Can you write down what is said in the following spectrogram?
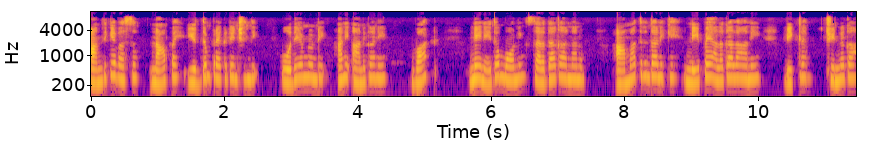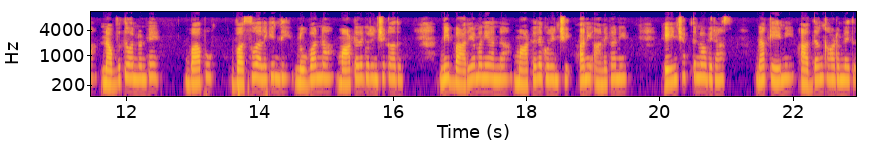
అందుకే వసు నాపై యుద్ధం ప్రకటించింది. ఉదయం నుండి అని అనగానే వాట్? నేనేదో మార్నింగ్ సరదాగా అన్నాను. ఆ మాత్రం దానికి నీపై అలగాల? అని విక్రమ్ చిన్నగా నవ్వుతూ అన్నుంటే బాబు వసు అలిగింది నువ్వన్న మాటల గురించి కాదు. నీ భార్యమని అన్న మాటల గురించి అని అనగానే ఏం చెప్తున్నావు విరాస్ నాకేమీ అర్థం కావడం లేదు.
